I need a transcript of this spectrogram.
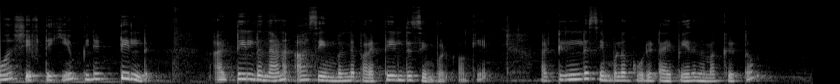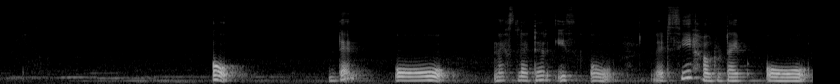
O shift കീയും പിന്നെ ടിൽഡ് ആ ടിൽഡ് എന്നാണ് ആ സിമ്പിളിനെ പറയുക. ടിൽഡ് സിമ്പിൾ ഓക്കെ ആ ടിൽഡ് സിമ്പിളും കൂടി ടൈപ്പ് ചെയ്ത് നമുക്ക് കിട്ടും. O then O next letter is O. Let's see how to type O.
